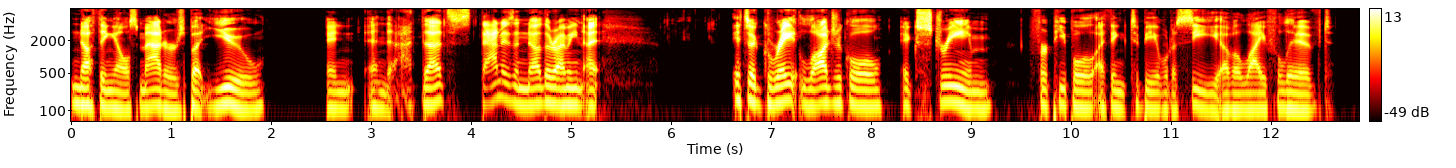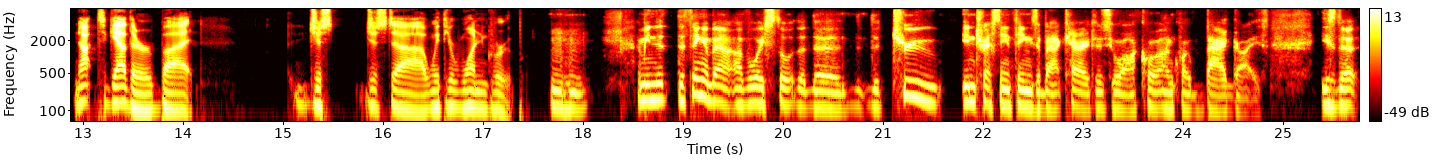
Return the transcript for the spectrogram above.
nothing else matters but you and and that's that is another i mean I, it's a great logical extreme for people, I think, to be able to see of a life lived not together, but just just uh, with your one group. Mm-hmm. I mean, the, the thing about I've always thought that the the true interesting things about characters who are quote unquote bad guys is that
